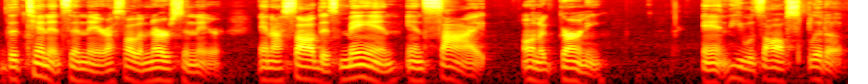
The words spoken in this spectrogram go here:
the tenants in there. I saw the nurse in there, and I saw this man inside on a gurney, and he was all split up.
